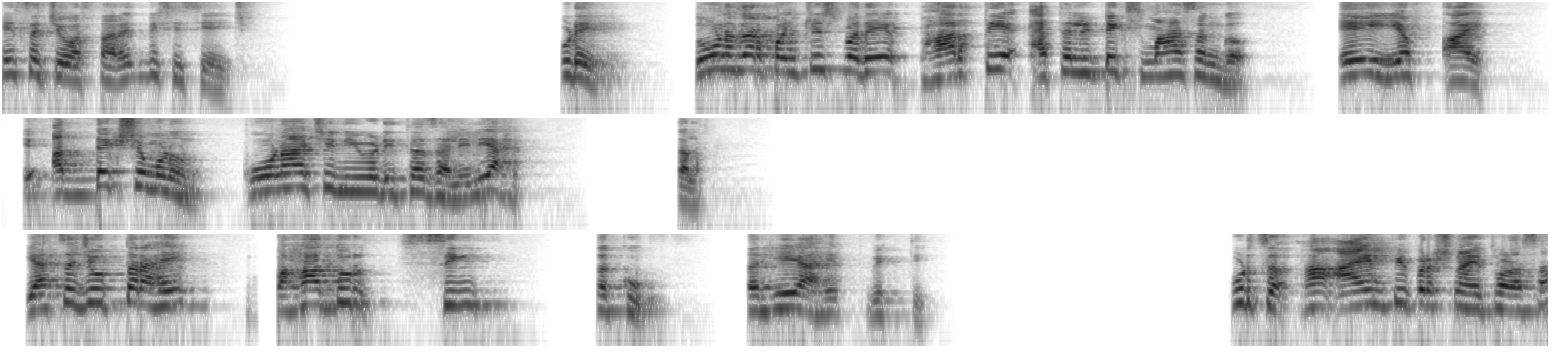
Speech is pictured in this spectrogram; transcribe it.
हे सचिव असणार आहेत बीसीसीआयचे पुढे दोन हजार पंचवीसमध्ये भारतीय ऍथलेटिक्स महासंघ ए एफ आय चे अध्यक्ष म्हणून कोणाची निवड इथं झालेली आहे? चला. याचं जे उत्तर आहे बहादूर सिंग सकू. तर हे आहेत व्यक्ती. पुढचं हा आय एम पी प्रश्न आहे थोडासा.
